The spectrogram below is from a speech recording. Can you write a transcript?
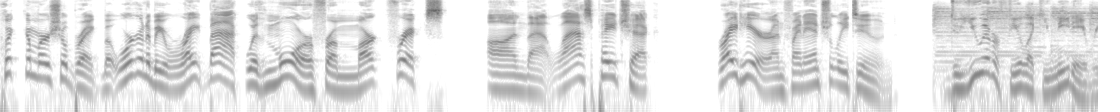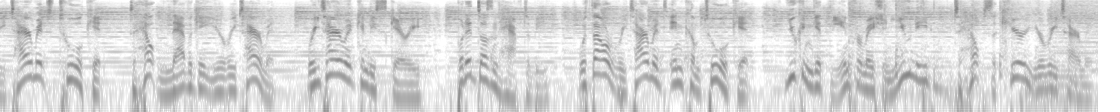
quick commercial break, but we're going to be right back with more from Mark Fricks on that last paycheck right here on Financially Tuned. Do you ever feel like you need a retirement toolkit to help navigate your retirement? Retirement can be scary, but it doesn't have to be. With our Retirement Income Toolkit, you can get the information you need to help secure your retirement.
